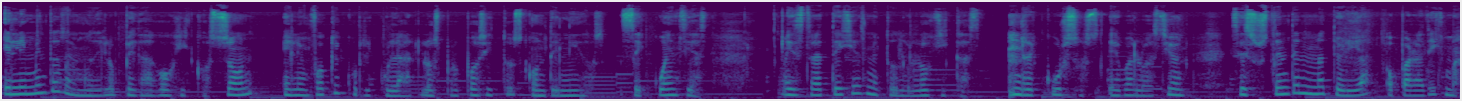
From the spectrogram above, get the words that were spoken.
Elementos del modelo pedagógico son el enfoque curricular, los propósitos, contenidos, secuencias, estrategias metodológicas, recursos, evaluación, se sustenta en una teoría o paradigma.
